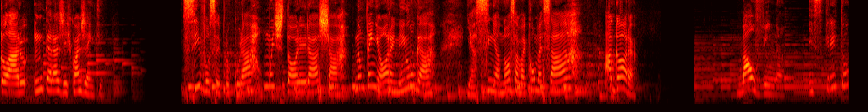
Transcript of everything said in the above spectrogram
claro, interagir com a gente. Se você procurar, uma história irá achar. Não tem hora e nem lugar. E assim a nossa vai começar agora. Malvina, escrito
